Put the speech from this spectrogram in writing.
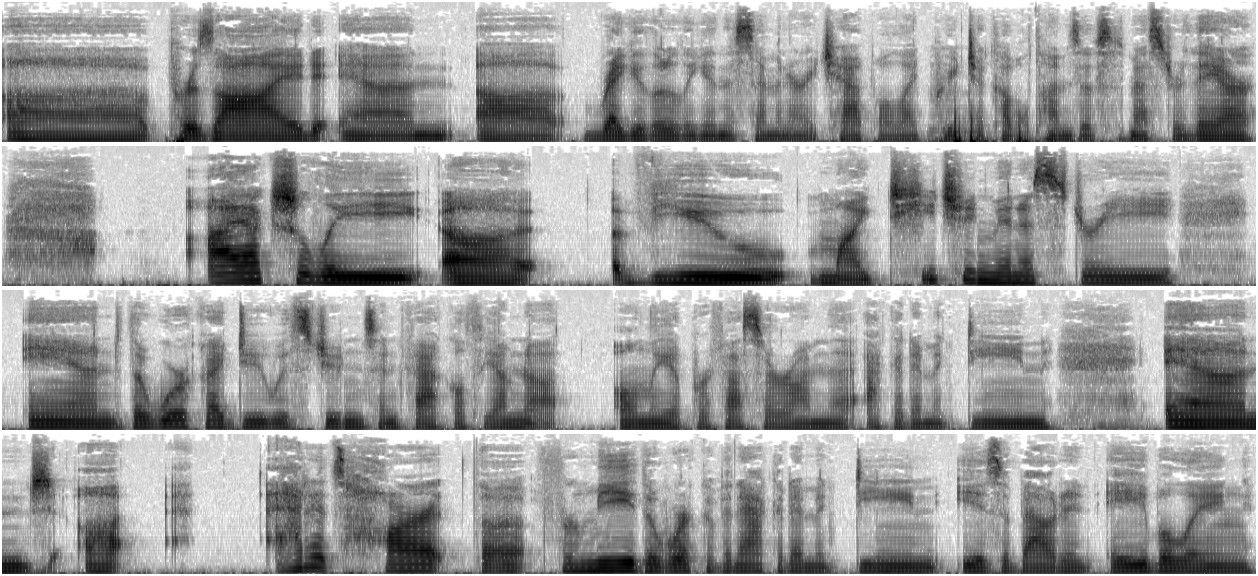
uh, preside and uh, regularly in the seminary chapel. I preach a couple times a semester there. I actually uh, view my teaching ministry and the work I do with students and faculty. I'm not only a professor; I'm the academic dean, and uh, at its heart, the for me, the work of an academic dean is about enabling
